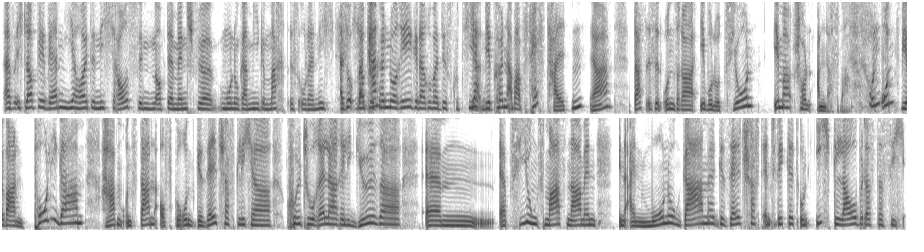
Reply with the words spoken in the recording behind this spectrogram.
Also ich glaube, wir werden hier heute nicht rausfinden, ob der Mensch für Monogamie gemacht ist oder nicht. Also ich man glaube, wir kann- können nur rege darüber diskutieren. Ja, wir können aber festhalten, ja, dass es in unserer Evolution immer schon anders war. Und? wir waren polygam, haben uns dann aufgrund gesellschaftlicher, kultureller, religiöser ähm, Erziehungsmaßnahmen in eine monogame Gesellschaft entwickelt. Und ich glaube, dass das sich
